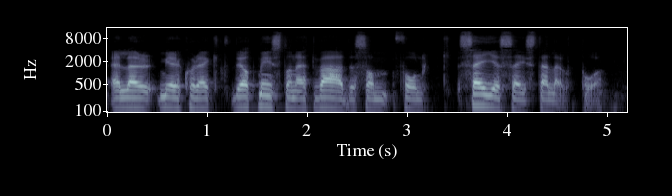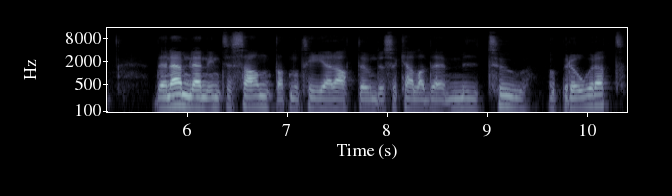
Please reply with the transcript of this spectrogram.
Eller mer korrekt, det är åtminstone ett värde som folk säger sig ställa upp på. Det är nämligen intressant att notera att det under så kallade metoo-upproret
